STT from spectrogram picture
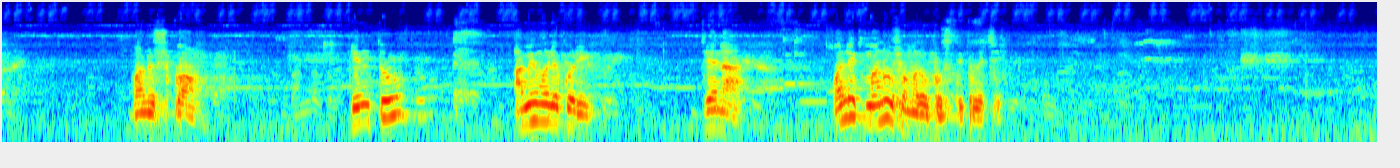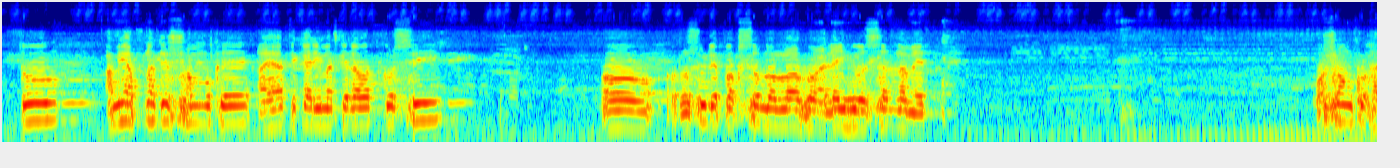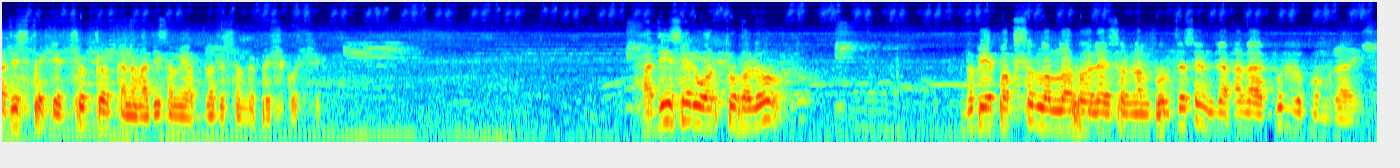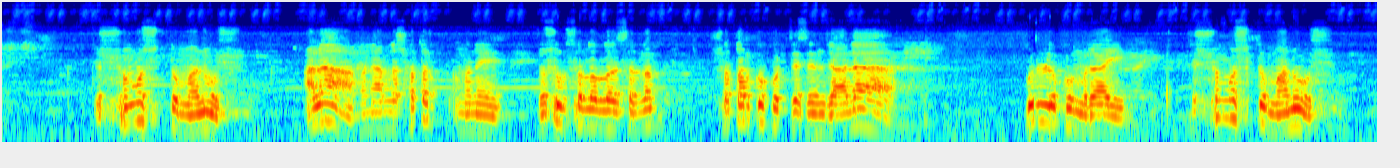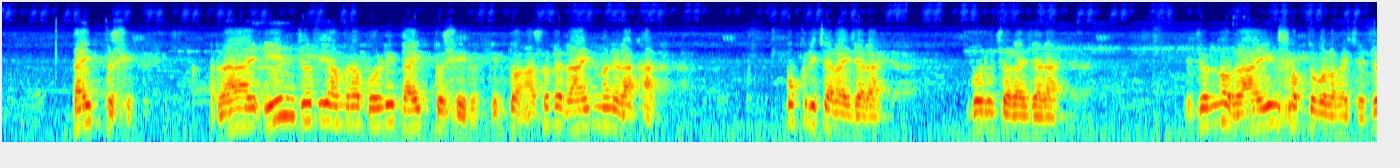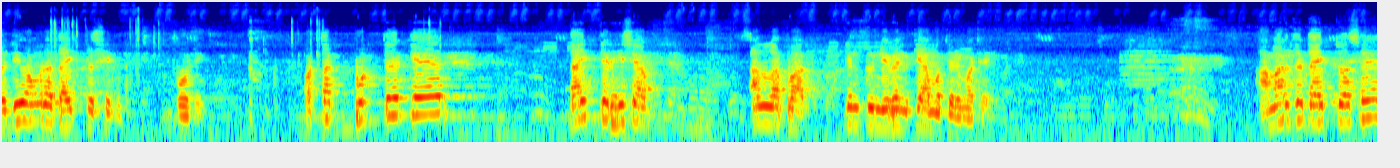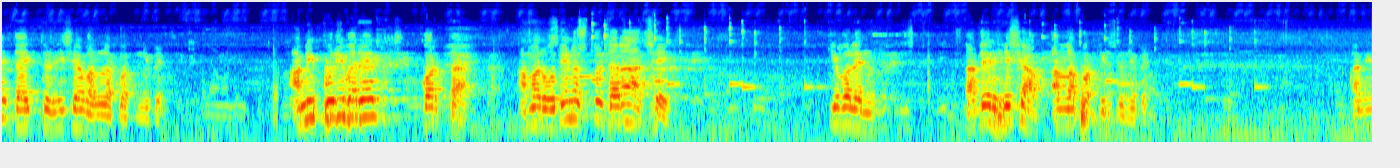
মানুষ কম। কিন্তু আমি মনে করি যে না, অনেক মানুষ আমার উপস্থিত হয়েছে তো আমি আপনাদের সম্মুখে আয়াতি কারিমা তেলাওয়াত করছি ও রসুল পাক ওয়াসাল্লামের অসংখ্য হাদিস থেকে ছোট্ট একখানা হাদিস আমি আপনাদের সামনে পেশ করছি। হাদিসের অর্থ হলো, নবী পাক আলাইহি সাল্লাম বলতেছেন যে, আলা কুল্লুকুম যে সমস্ত মানুষ আলা মানে আল্লাহ সতর্ক মানে রসুল সাল্লাম সতর্ক করতেছেন যে আলা কুল্লুকুম রাই সমস্ত মানুষ দায়িত্বশীল। রাইন যদি আমরা বলি দায়িত্বশীল, কিন্তু আসলে রাইন মানে রাখার বকরি চড়াই যারা, গরু চড়াই যারা, এজন্য রাইন শব্দ বলা হয়েছে, যদিও আমরা দায়িত্বশীল বলি। অর্থাৎ প্রত্যেকের দায়িত্বের হিসাব আল্লাহ পাক কিন্তু নেবেন কেয়ামতের মাঠে। আমার যে দায়িত্ব আছে, দায়িত্বের হিসাব আল্লাহ পাক নেবেন। আমি পরিবারের কর্তা, আমার অধীনস্থ যারা আছে, কি বলেন, তাদের হিসাব আল্লাহ পাক কিন্তু নেবেন। আমি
